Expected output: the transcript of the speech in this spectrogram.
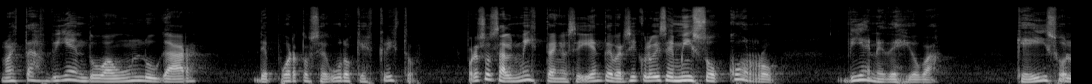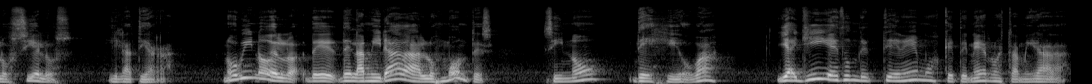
no estás viendo a un lugar de puerto seguro que es Cristo. Por eso salmista en el siguiente versículo dice, mi socorro viene de Jehová, que hizo los cielos y la tierra. No vino de la, la mirada a los montes, sino de Jehová. Y allí es donde tenemos que tener nuestra mirada.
